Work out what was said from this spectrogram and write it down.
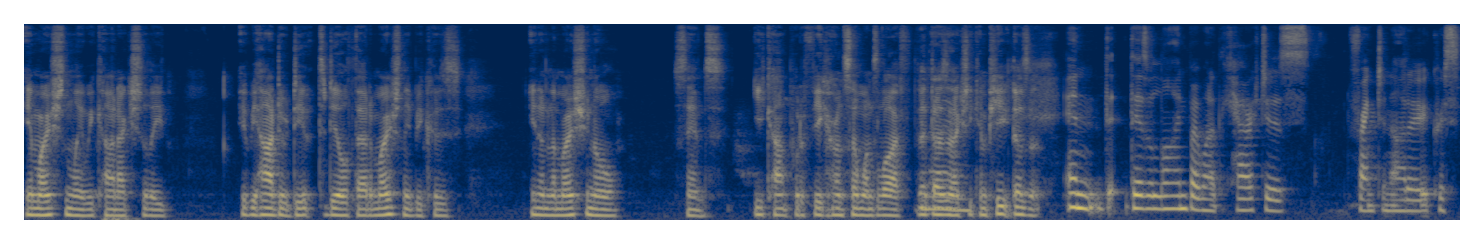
emotionally we can't actually. It'd be hard to deal, to deal with that emotionally because, in an emotional sense, you can't put a figure on someone's life. That doesn't actually compute, does it? And th- there's a line by one of the characters, Frank Donato, Chris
